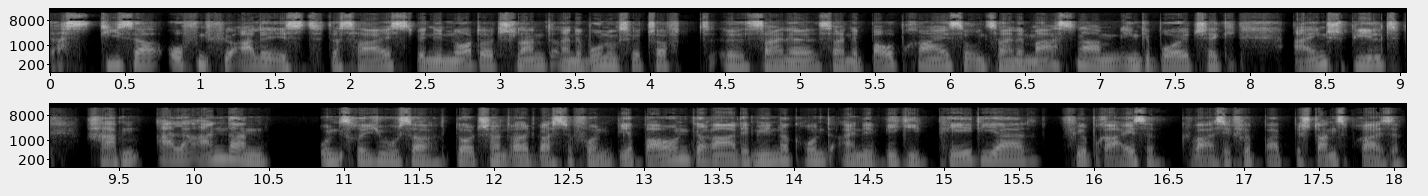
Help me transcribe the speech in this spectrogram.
dass dieser offen für alle ist. Das heißt, wenn in Norddeutschland eine Wohnungswirtschaft äh, seine, seine Baupreise und seine Maßnahmen in Gebäudecheck einspielt, haben alle anderen unsere User deutschlandweit was davon. Wir bauen gerade im Hintergrund eine Wikipedia für Preise, quasi für Bestandspreise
